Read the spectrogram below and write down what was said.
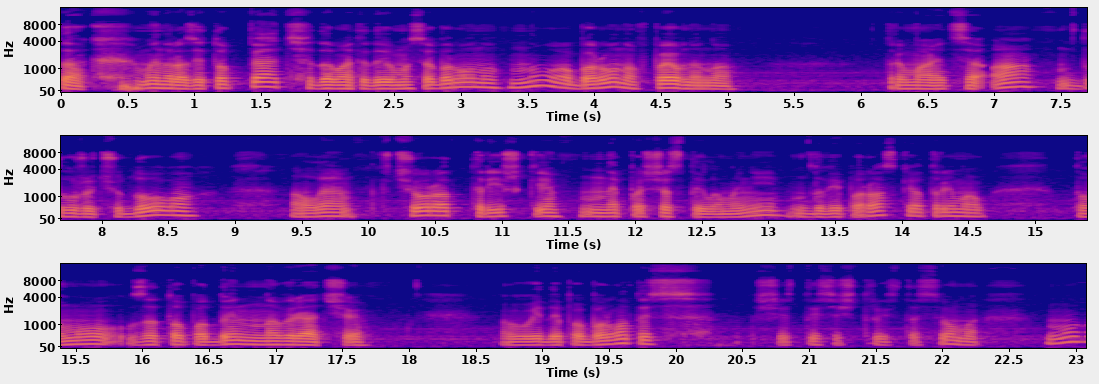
Так, ми наразі топ-5. Давайте дивимося оборону. Ну, оборона впевнено тримається А. Дуже чудово. Але вчора трішки не пощастило мені. Дві поразки отримав. Тому за топ-1 навряд чи вийде поборотись. 6307. Ну,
